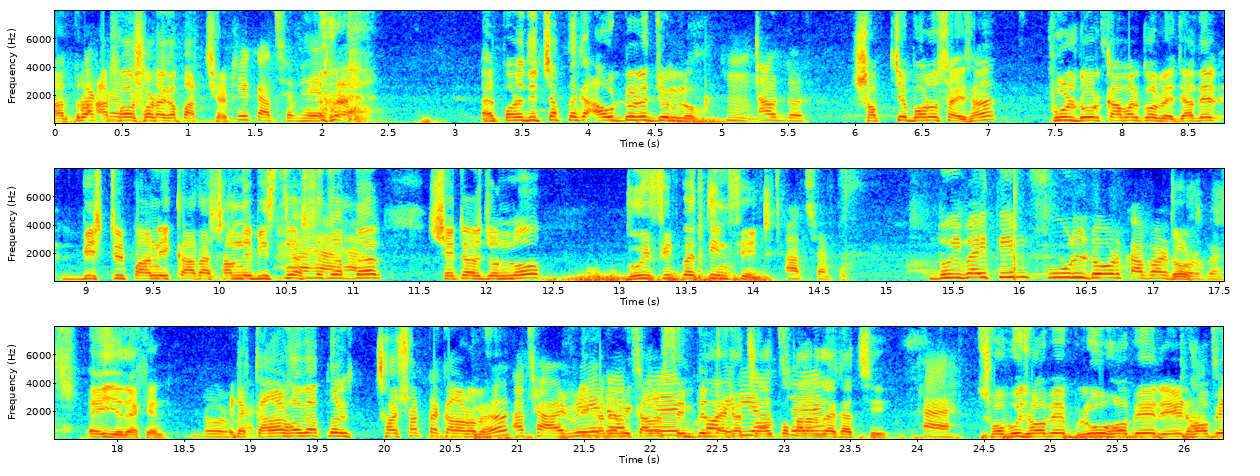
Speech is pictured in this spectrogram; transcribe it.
মাত্র আঠারোশো। টাকা পাচ্ছেন। ঠিক আছে ভাইয়া। এরপরে দিচ্ছে আপনাকে আউটডোরের জন্য। হুম আউটডোর সবচেয়ে বড় সাইজ হ্যাঁ? ফুল ডোর কভার করবে। যাদের বৃষ্টির পানি কাদা সামনে বৃষ্টি হ্যাঁ, আসছে হ্যাঁ, আপনার সেটার জন্য দুই ফিট বাই তিন ফিট আচ্ছা। দুই বাই তিন ফুল ডোর কভার করবে। এই যে দেখেন এটা কালার হবে আপনার ছয় সাতটা কালার হবে হ্যাঁ? আচ্ছা এখানে আমি কালার সিম্পল দেখাচ্ছি অল্প কালার দেখাচ্ছি। হ্যাঁ। সবুজ হবে ব্লু হবে রেড হবে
